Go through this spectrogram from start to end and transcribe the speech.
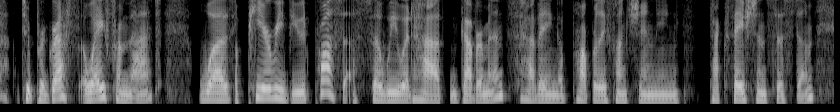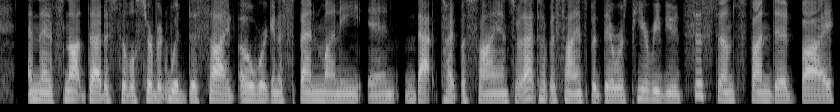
to progress away from that was a peer reviewed process. So we would have governments having a properly functioning taxation system. And then it's not that a civil servant would decide, oh, we're going to spend money in that type of science or that type of science, but there was peer-reviewed systems funded by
